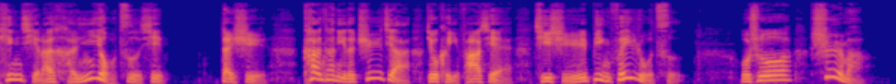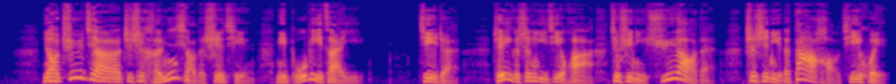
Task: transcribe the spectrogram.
听起来很有自信，但是看看你的指甲就可以发现，其实并非如此。我说是吗？咬指甲只是很小的事情，你不必在意。记着，这个生意计划就是你需要的，这是你的大好机会。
